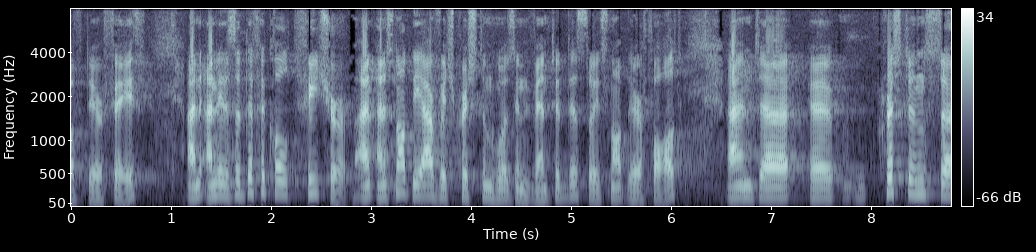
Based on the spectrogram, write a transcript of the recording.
of their faith. And, and, it is a difficult feature. And, and, it's not the average Christian who has invented this, so it's not their fault. And uh, uh, Christians uh,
